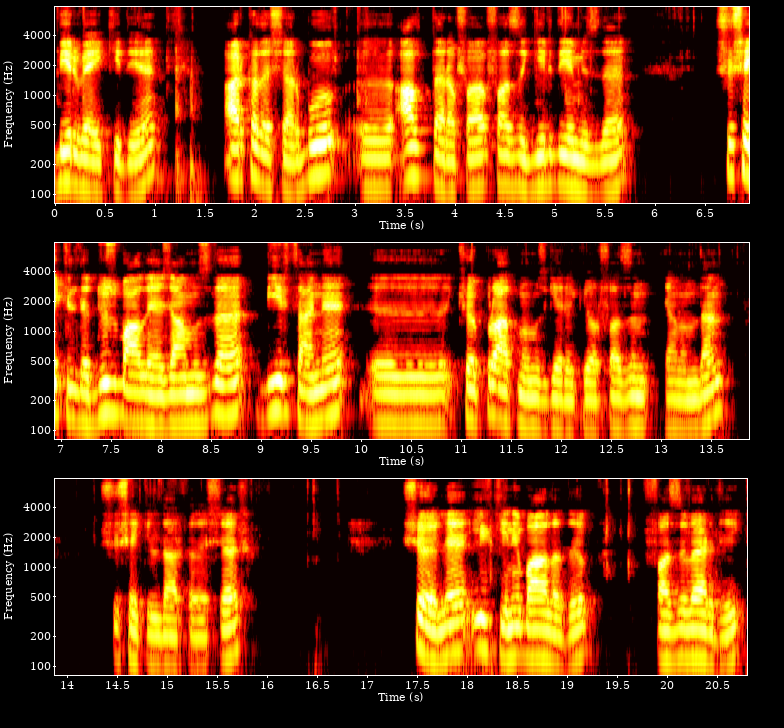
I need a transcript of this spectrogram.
1 ve 2 diye. Arkadaşlar bu e, alt tarafa fazı girdiğimizde şu şekilde düz bağlayacağımızda bir tane e, köprü atmamız gerekiyor fazın yanından. Şu şekilde arkadaşlar. Şöyle ilkini bağladık. Fazı verdik.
